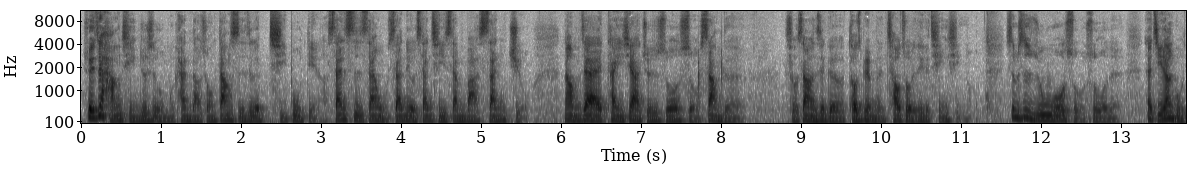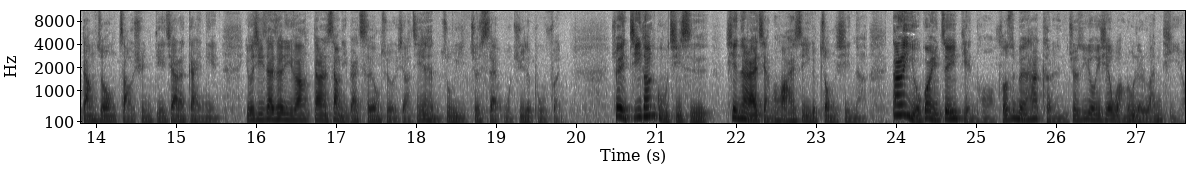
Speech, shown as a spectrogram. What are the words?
所以这行情就是我们看到从当时这个起步点啊，三四三五三六三七三八三九，那我们再看一下，就是说手上的手上的这个投资朋友们操作的这个情形哦，是不是如我所说的，在集团股当中找寻叠加的概念，尤其在这个地方，当然上礼拜车用最有效，今天很注意就是在五 G 的部分。所以集团股其实现在来讲的话，还是一个重心呐。当然，有关于这一点哦，投资人他可能就是用一些网络的软体哦，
